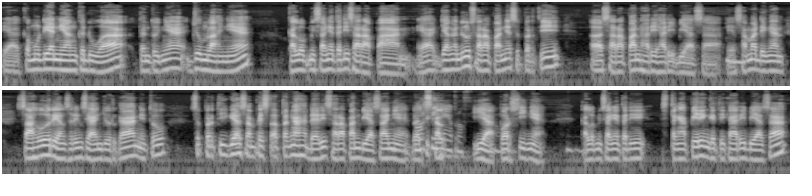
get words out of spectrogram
Ya, kemudian yang kedua tentunya jumlahnya kalau misalnya tadi sarapan ya, jangan dulu sarapannya seperti eh, sarapan hari-hari biasa ya, Hmm. sama dengan sahur yang sering saya anjurkan itu sepertiga sampai setengah dari sarapan biasanya. Berarti Porsinya kalau ya, Prof. iya, Oh. porsinya. Hmm. Kalau misalnya tadi setengah piring ketika hari biasa,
